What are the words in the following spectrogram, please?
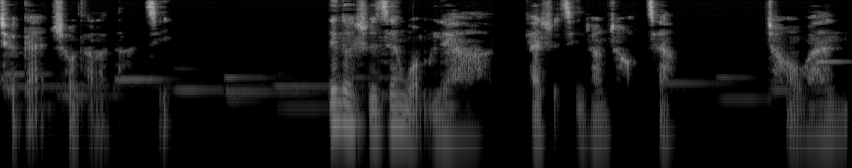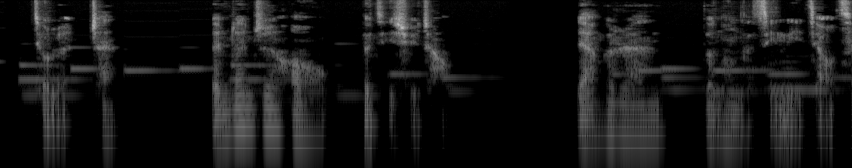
却感受到了打击。那段时间，我们俩开始经常吵架，吵完就冷战，冷战之后又继续吵。两个人都弄得心力交瘁。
